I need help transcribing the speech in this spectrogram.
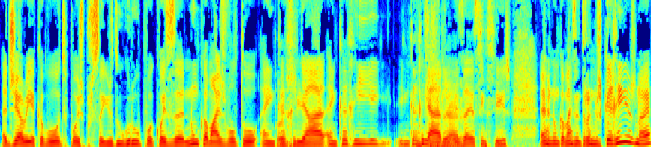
A Jerry acabou depois por sair do grupo, a coisa nunca mais voltou a encarrilhar, encarrilhar, encarrilhar, Encarrilhar, é assim que Ah, Nunca mais entrou nos carris, não é?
